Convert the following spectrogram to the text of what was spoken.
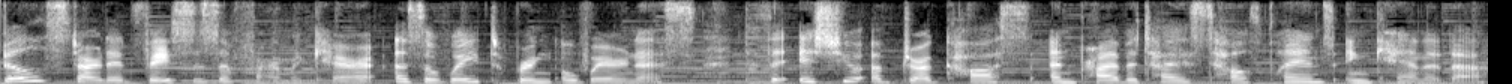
Bill started Faces of Pharmacare as a way to bring awareness to the issue of drug costs and privatized health plans in Canada.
